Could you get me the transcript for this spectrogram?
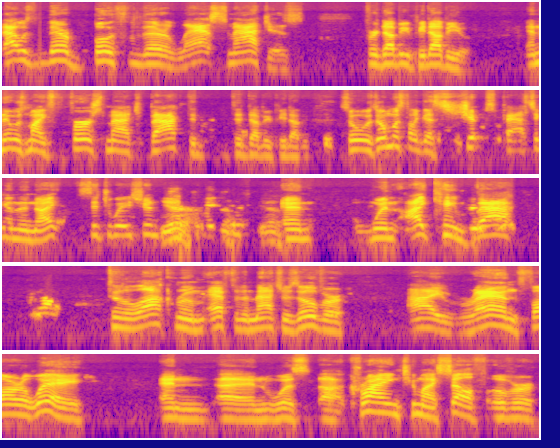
that was their both of their last matches for WPW. And it was my first match back to, to WPW. So it was almost like a ships passing in the night situation. Yeah. yeah. And when I came back to the locker room after the match was over, I ran far away and and was uh, crying to myself over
